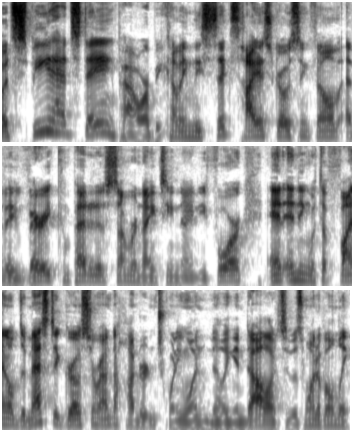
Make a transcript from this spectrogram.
But Speed had staying power, becoming the sixth highest grossing film of a very competitive summer 1994 and ending with a final domestic gross around $121 million. It was one of only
